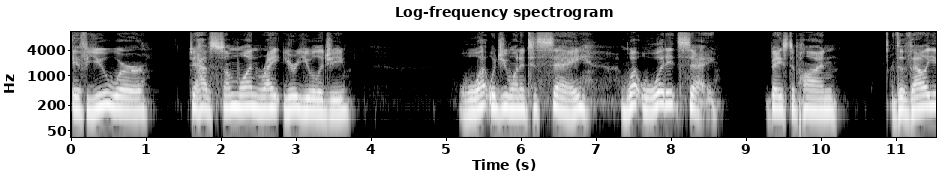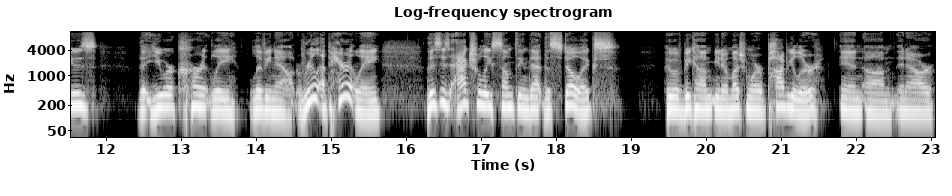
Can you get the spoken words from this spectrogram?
if you were to have someone write your eulogy, what would you want it to say? What would it say based upon the values that you are currently living out? Really, apparently, this is actually something that the Stoics, who have become you know much more popular in um, in our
